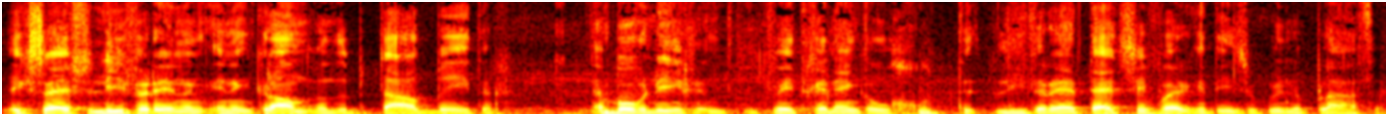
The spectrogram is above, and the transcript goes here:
ik schrijf ze liever in een, in een krant, want het betaalt beter. En bovendien, ik weet geen enkel goed literair tijdschrift waar ik het in zou kunnen plaatsen.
